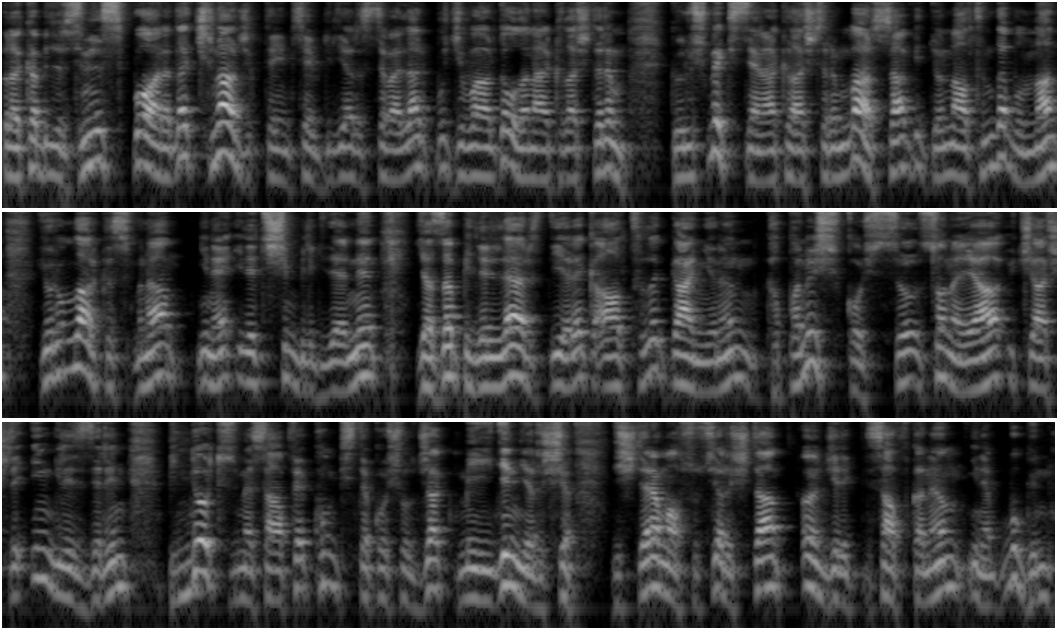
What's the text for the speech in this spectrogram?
bırakabilirsiniz. Bu arada Çınarcık'tayım sevgili yarış severler. Bu civarda olan arkadaşlarım, görüşmek isteyen arkadaşlarım varsa videonun altında bulunan yorumlar kısmına yine iletişim bilgilerini yazabilirler diyerek altılı Ganya'nın kapanış koşusu son ayağı 3 yaşlı İngilizlerin 1400 mesafe kum pistte koşulacak meydin yarışı. Dişlere mahsus yarışta öncelikli safkanım yine bugün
